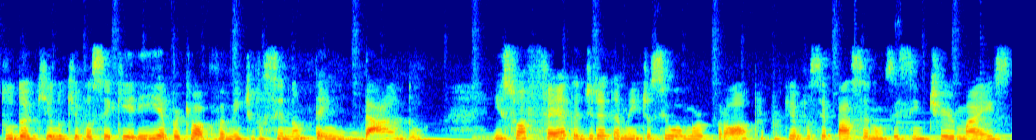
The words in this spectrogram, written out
tudo aquilo que você queria, porque obviamente você não tem dado, isso afeta diretamente o seu amor próprio, porque você passa a não se sentir mais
